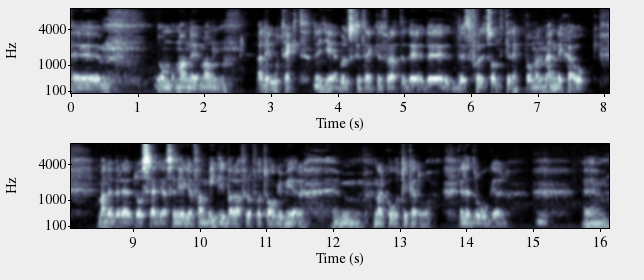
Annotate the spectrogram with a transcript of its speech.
Ehm, om man, man, ja, det är otäckt, det är djävulskt helt enkelt för att det, det, det får ett sånt grepp om en människa och man är beredd att sälja sin egen familj bara för att få tag i mer um, narkotika då, eller droger. Mm. Um,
